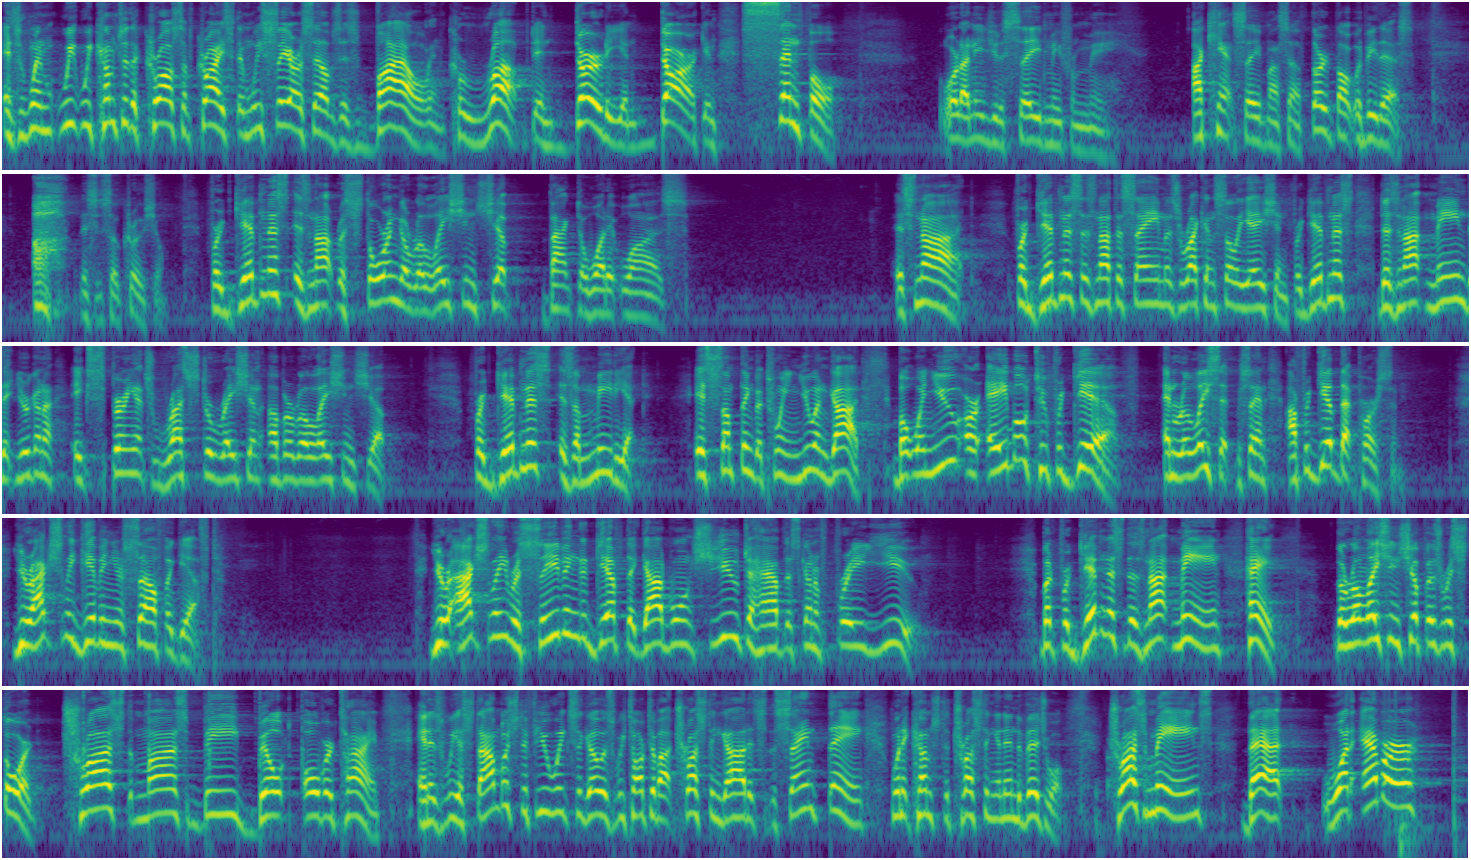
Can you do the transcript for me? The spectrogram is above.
And so when we, we come to the cross of Christ and we see ourselves as vile and corrupt and dirty and dark and sinful, Lord, I need you to save me from me. I can't save myself. Third thought would be this. Oh, this is so crucial. Forgiveness is not restoring a relationship back to what it was. It's not. Forgiveness is not the same as reconciliation. Forgiveness does not mean that you're going to experience restoration of a relationship. Forgiveness is immediate, it's something between you and God. But when you are able to forgive and release it, saying, I forgive that person, you're actually giving yourself a gift. You're actually receiving a gift that God wants you to have that's going to free you. But forgiveness does not mean, hey, the relationship is restored. Trust must be built over time. And as we established a few weeks ago, as we talked about trusting God, it's the same thing when it comes to trusting an individual. Trust means that whatever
